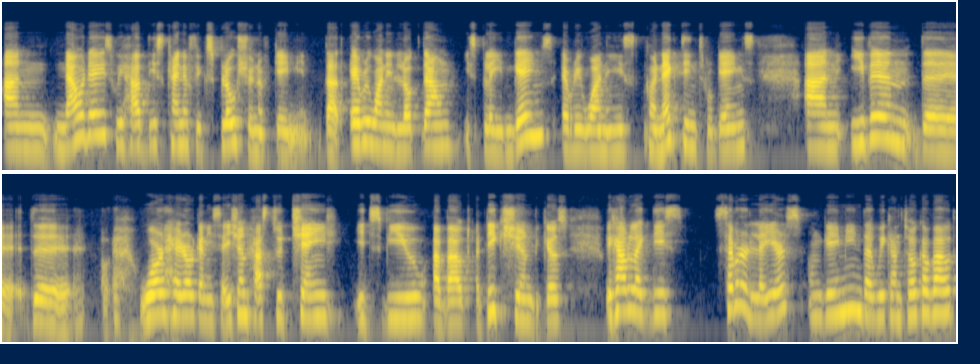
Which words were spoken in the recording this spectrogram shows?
And nowadays we have this kind of explosion of gaming that everyone in lockdown is playing games, everyone is connecting through games. And even the, the World Health Organization has to change its view about addiction because we have like these several layers on gaming that we can talk about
